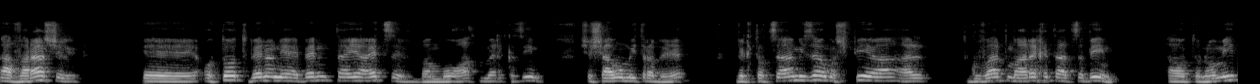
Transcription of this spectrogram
העברה של אה, אותות בין, בין תאי העצב במוח, במרכזים ששם הוא מתרבה, וכתוצאה מזה הוא משפיע על תגובת מערכת העצבים האוטונומית,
